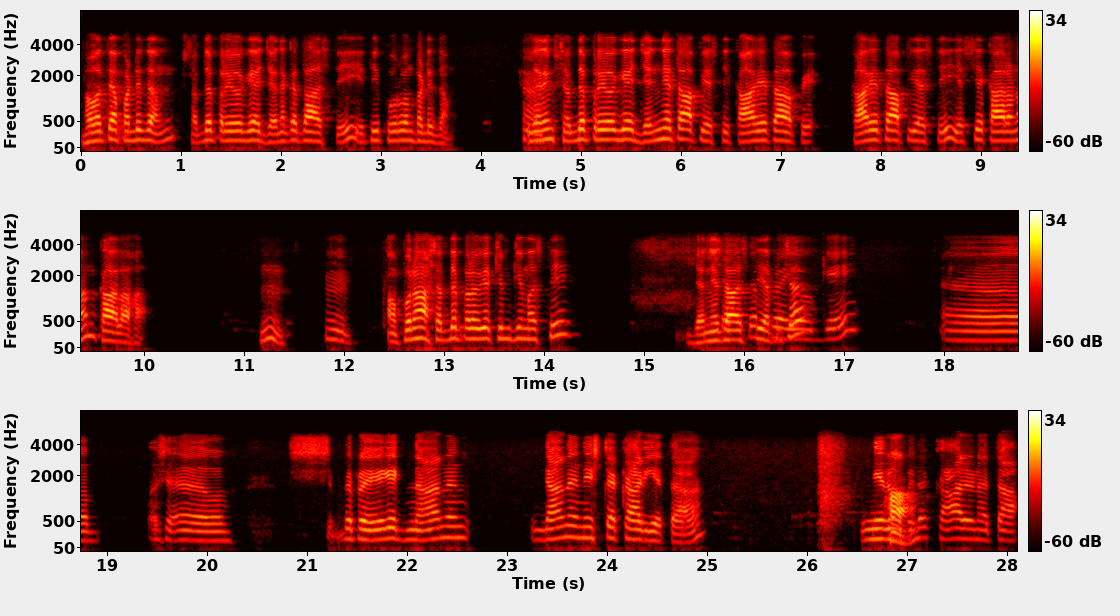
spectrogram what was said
भवत्या पठितं शब्दप्रयोगे जनकता अस्ति इति पूर्वं पठितम् इदानीं शब्दप्रयोगे जन्यता अपि अस्ति कार्यता अपि कार्यता अपि अस्ति यस्य कारणं कालः पुनः शब्दप्रयोगे किं किम् अस्ति जन्यता अस्ति अपि च? शब्दप्रयोगे ज्ञान ज्ञाननिष्ठकार्यता निरूपितकारणता।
